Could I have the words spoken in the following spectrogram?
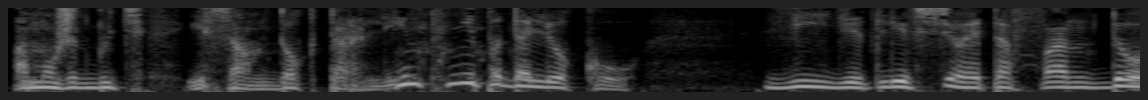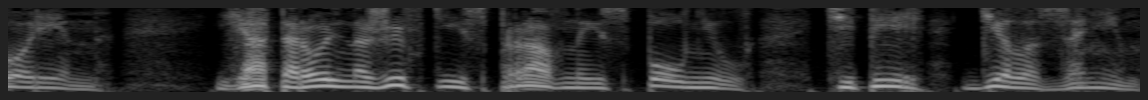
а может быть и сам доктор Линд неподалеку? Видит ли все это Фандорин? Я-то роль наживки исправно исполнил, теперь дело за ним.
